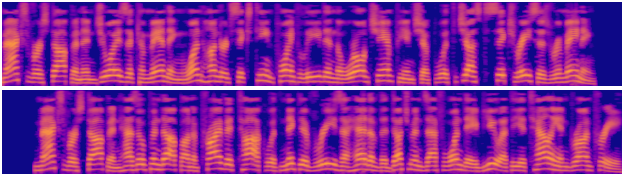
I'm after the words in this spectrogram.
Max Verstappen enjoys a commanding 116-point lead in the World Championship with just six races remaining. Max Verstappen has opened up on a private talk with Nyck de Vries ahead of the Dutchman's F1 debut at the Italian Grand Prix.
